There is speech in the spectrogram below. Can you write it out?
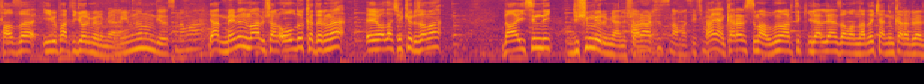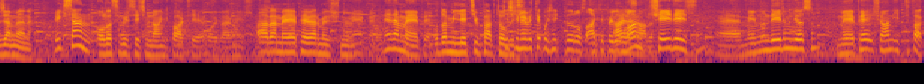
fazla iyi bir parti görmüyorum yani. Memnunum diyorsun ama Ya memnunum abi şu an olduğu kadarına eyvallah çekiyoruz ama daha iyisini de düşünmüyorum yani şu an. kararsızsın ama seçim. Aynen kararsızım abi. Bunu artık ilerleyen zamanlarda kendim karar vereceğim yani. Peki sen olası bir seçimde hangi partiye oy vermeyi düşünüyorsun? Aa, ben MHP vermeyi düşünüyorum. MHP. Neden MHP? O da milliyetçi bir parti olduğu için. MHP tek başına iktidar olsa AKP'li Aynen. Ama şey değilsin, e, memnun değilim diyorsun. MHP şu an ittifak.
